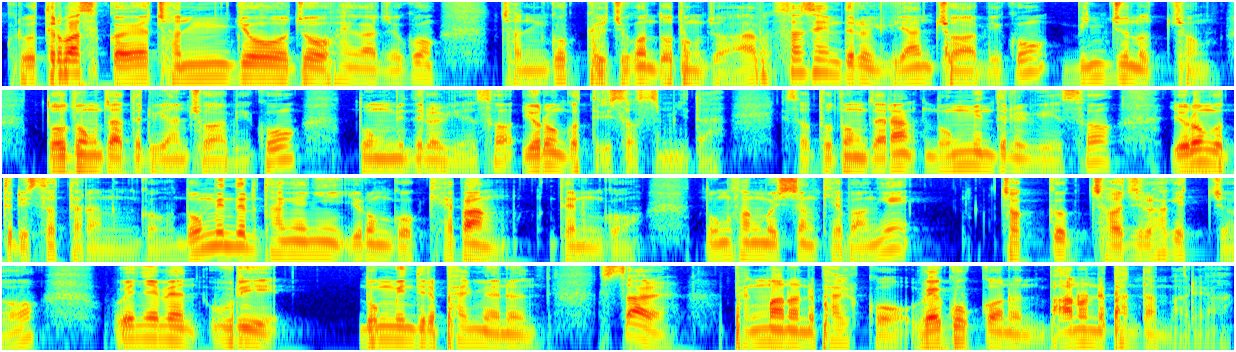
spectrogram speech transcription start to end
그리고 들어봤을 거예요. 전교조 해가지고 전국 교직원 노동조합 선생님들을 위한 조합이고 민주노총 노동자들을 위한 조합이고 농민들을 위해서 이런 것들이 있었습니다. 그래서 노동자랑 농민들을 위해서 이런 것들이 있었다라는 거. 농민들은 당연히 이런 거 개방되는 거, 농산물 시장 개방에 적극 저지를 하겠죠. 왜냐면 우리 농민들이 팔면은 쌀 100만 원에 팔고 외국 거는 만 원에 판단 말이야.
